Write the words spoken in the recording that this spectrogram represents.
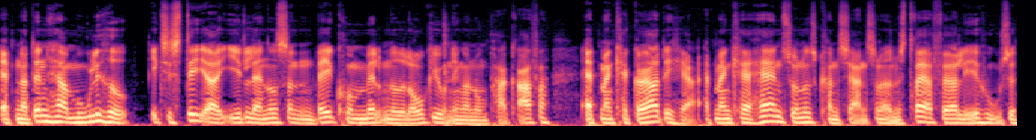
at når den her mulighed eksisterer i et eller andet sådan vakuum mellem noget lovgivning og nogle paragrafer, at man kan gøre det her, at man kan have en sundhedskoncern, som administrerer 40 lægehuse,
